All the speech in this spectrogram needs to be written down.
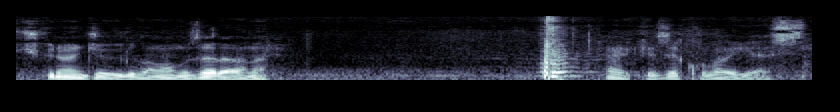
3 gün önce uygulamamıza rağmen. Herkese kolay gelsin.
